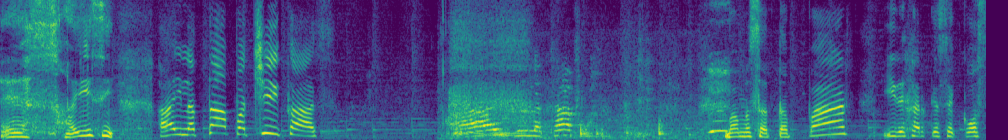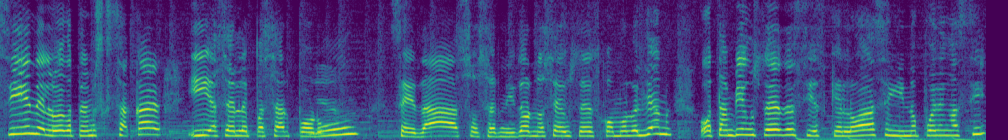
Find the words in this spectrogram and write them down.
Eso, ahí sí. ¡Ay, la tapa, chicas! ¡Ay, la tapa! Vamos a tapar y dejar que se cocine. Luego tenemos que sacar y hacerle pasar por un sedazo, cernidor, no sé ustedes cómo lo llaman. O también ustedes, si es que lo hacen y no pueden así,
